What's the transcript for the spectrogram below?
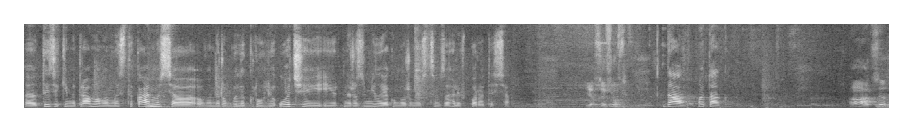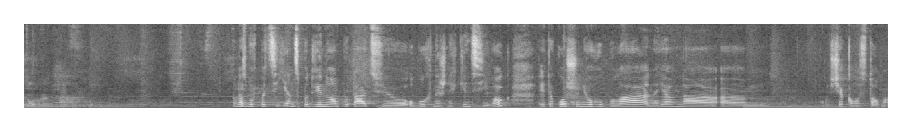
те, з якими травмами ми стикаємося, вони робили круглі очі і не розуміли, як ми можемо з цим взагалі впоратися. Я сижу? Так, отак. А, це добре. У нас був пацієнт з подвійною ампутацією обох нижніх кінцівок, і також у нього була наявна ем, ще колостома.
